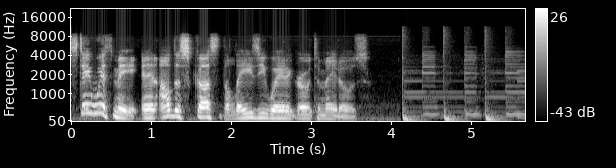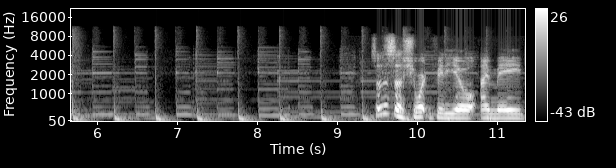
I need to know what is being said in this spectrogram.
Stay with me and I'll discuss the lazy way to grow tomatoes. So this is a short video I made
